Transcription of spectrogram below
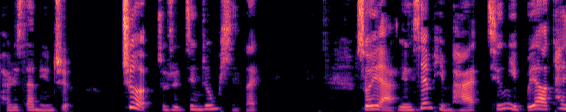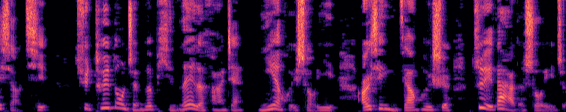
还是三明治，这就是竞争品类。所以啊，领先品牌，请你不要太小气，去推动整个品类的发展，你也会受益，而且你将会是最大的受益者。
